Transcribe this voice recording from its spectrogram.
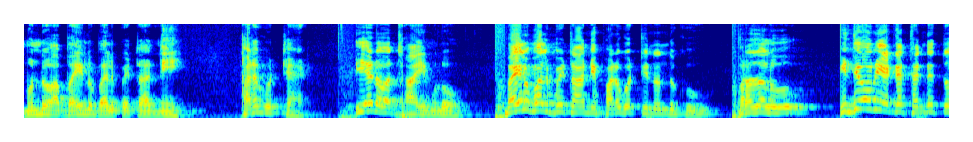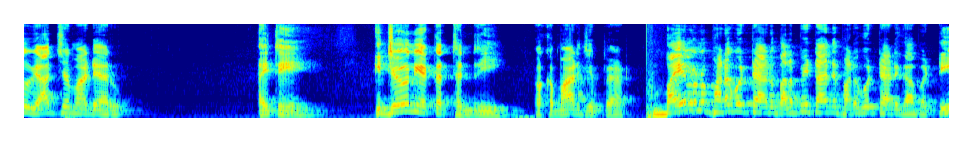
ముందు ఆ బయలు బలిపీఠాన్ని పడగొట్టాడు. ఏడవ అధ్యాయంలో బయలు బలిపీఠాన్ని పడగొట్టినందుకు ప్రజలు గిద్యోని యొక్క తండ్రితో వ్యాజ్యమాడారు. అయితే గిద్యోని యొక్క తండ్రి ఒక మాట చెప్పాడు. బయలును పడగొట్టాడు బలపీఠాన్ని పడగొట్టాడు కాబట్టి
